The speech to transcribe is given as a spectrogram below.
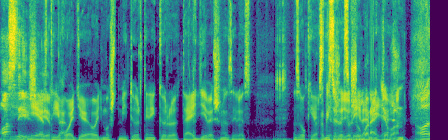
Azt érti, értem. hogy, hogy most mi történik körülötte. Egy évesen azért az, az oké. azt Biztos, értem, hogy sok barátja véleményes. A,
